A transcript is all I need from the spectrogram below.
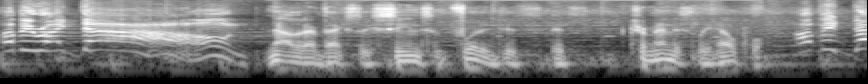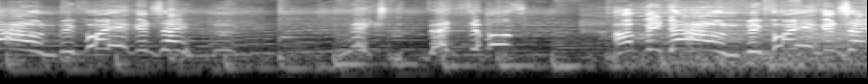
I'll be right down. Now that I've actually seen some footage, it's it's tremendously helpful. I'll be down before you can say mixed vegetables. I'll be down before you can say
